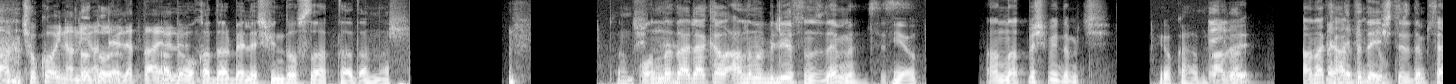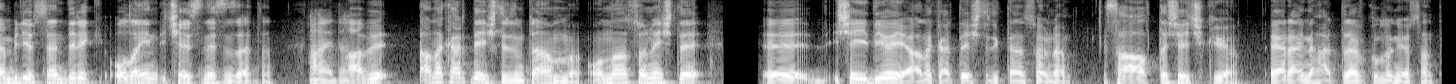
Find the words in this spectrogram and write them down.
Abi çok oynanıyor doğru. devlet Abi daireleri. o kadar beleş Windows dağıttı adamlar. Sonuçta Onunla yani. da alakalı anımı biliyorsunuz değil mi siz? Yok. Anlatmış mıydım hiç? Yok abi. Eyvah. Abi anakartı bilmiyorum. değiştirdim. Sen biliyorsun. Sen direkt olayın içerisindesin zaten. Hayda. Abi anakart değiştirdim tamam mı? Ondan sonra işte e, şey diyor ya anakart değiştirdikten sonra sağ altta şey çıkıyor. Eğer aynı hard drive kullanıyorsan.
